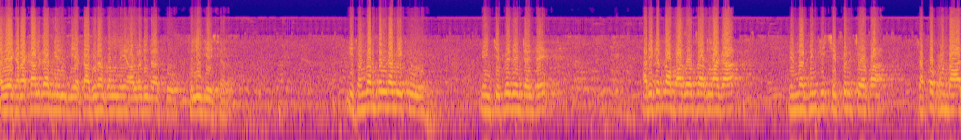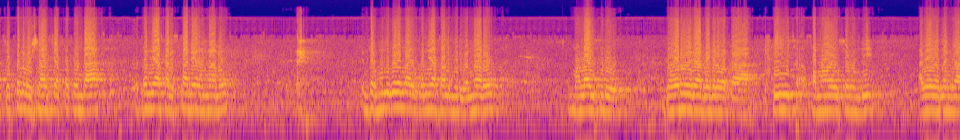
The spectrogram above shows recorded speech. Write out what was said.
అనేక రకాలుగా మీరు మీ యొక్క అభినందనల్ని ఆల్రెడీ నాకు తెలియజేశారు. ఈ సందర్భంగా మీకు నేను చెప్పేది ఏంటంటే హరికథ భాగవతారులాగా నిన్నటి నుంచి చెప్పిన చోట చెప్పకుండా చెప్పిన విషయాలు చెప్పకుండా ఉపన్యాసాలు ఇస్తానే ఉన్నాను. ఇంతకుముందు కూడా నా ఉపన్యాసాలు మీరు విన్నారు. మళ్ళా ఇప్పుడు గవర్నర్ గారి దగ్గర ఒక టీవీ సమావేశం ఉంది. అదేవిధంగా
